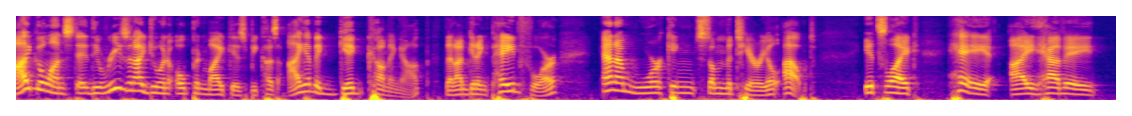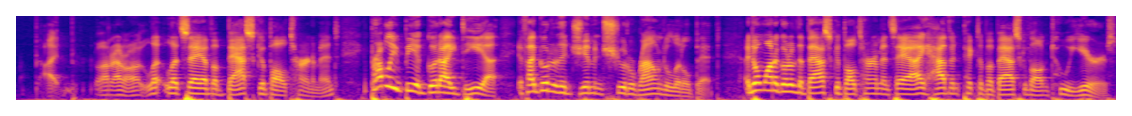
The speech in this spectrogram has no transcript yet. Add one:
I go on stage. The reason I do an open mic is because I have a gig coming up that I'm getting paid for, and I'm working some material out. It's like, hey, I have a. I, I don't know, let, let's say I have a basketball tournament, it'd probably be a good idea if I go to the gym and shoot around a little bit. I don't want to go to the basketball tournament and say I haven't picked up a basketball in two years.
